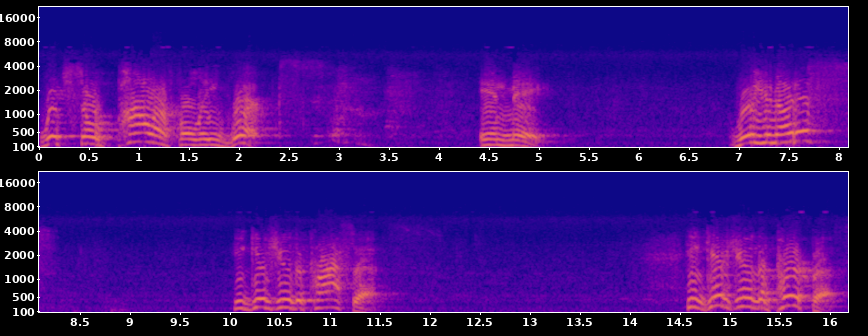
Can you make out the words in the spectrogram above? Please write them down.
which so powerfully works in me. Will you notice? He gives you the process. He gives you the purpose.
